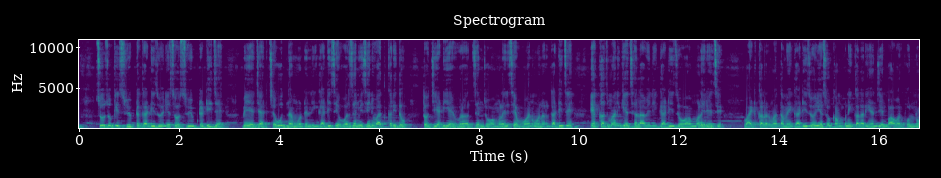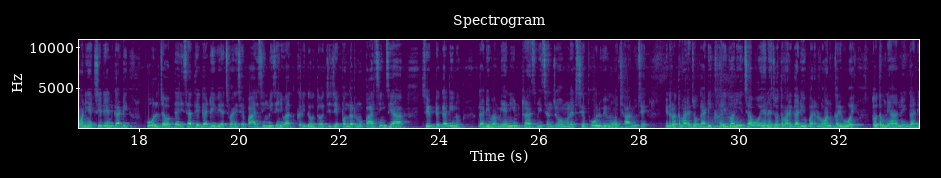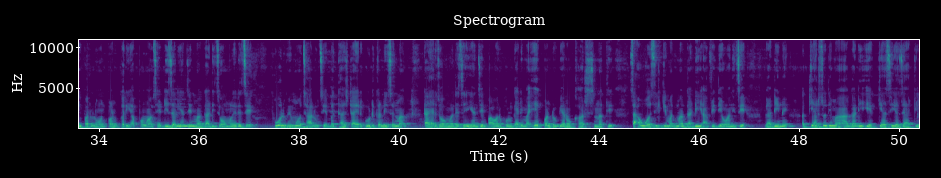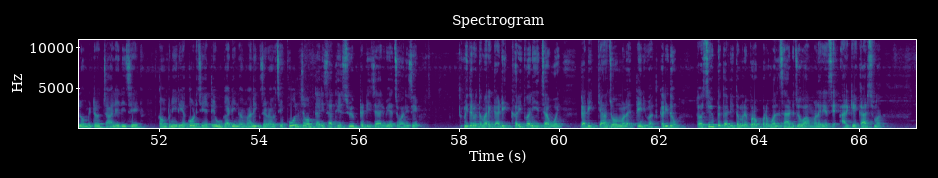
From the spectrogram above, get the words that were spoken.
સુઝુકી સ્વિફ્ટ ગાડી જોઈ રહ્યા છો સ્વિફ્ટ ડિઝાયર બે હજાર ચૌદના મોડેલની ગાડી છે. વર્ઝન વિશેની વાત કરી દઉં, તો જેડીઆઈ વર્ઝન જોવા મળી છે. વન ઓનર ગાડી છે. એક જ માલિકે ચલાવેલી ગાડી જોવા મળી રહે છે. વ્હાઇટ કલરમાં તમે ગાડી જોઈ રહ્યા છો. Company colour engine powerful non accident ગાડી. ફૂલ જવાબદારી સાથે ગાડી વેચવાની છે. પાર્સિંગ વિશેની વાત કરી દઉં તો હજી જે પંદરનું પાર્સિંગ છે આ સ્વિફ્ટ ગાડીનું, ગાડીમાં મેન્યુઅલ ટ્રાન્સમિશન જોવા મળે છે. ફૂલ વીમો ચાલુ છે. મિત્રો, તમારે જો ગાડી ખરીદવાની ઈચ્છા હોય અને જો તમારે ગાડી ઉપર લોન કરવી હોય, તો તમને આની ગાડી પર લોન પણ કરી આપવામાં આવશે. ડીઝલ એન્જિનમાં ગાડી જોવા મળી રહે છે. ફૂલ વીમો ચાલુ છે. બધા જ ટાયર ગુડ કન્ડિશનમાં. ટાયર જોવા મળે છે એન્જિન પાવરફુલ ગાડીમાં એક પણ રૂપિયાનો ખર્ચ નથી. સાવ ઓછી કિંમતમાં ગાડી આપી દેવાની છે. ગાડીને અત્યાર સુધીમાં આ ગાડી એક્યાસી હજાર કિલોમીટર ચાલેલી છે. કંપની રેકોર્ડ છે, તેવું ગાડીના માલિક જણાવે છે. ફૂલ જવાબદારી સાથે સ્વિફ્ટ ડિઝાયર વેચવાની છે. મિત્રો, તમારે ગાડી ખરીદવાની ઈચ્છા હોય, ગાડી ક્યાં જોવા મળે તેની વાત કરી દઉં. તો સ્વિફ્ટ ગાડી તમને પ્રોપર વલસાડ જોવા મળે રહેશે. આરકે કાર્સમાં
